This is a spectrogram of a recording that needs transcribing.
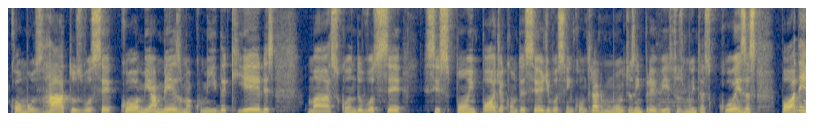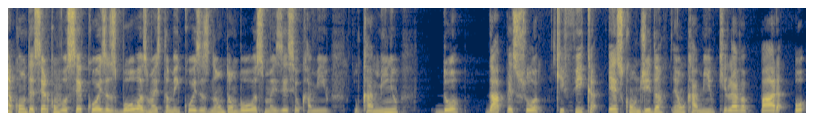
como os ratos, você come a mesma comida que eles, mas quando você se expõe, pode acontecer de você encontrar muitos imprevistos, muitas coisas podem acontecer com você, coisas boas, mas também coisas não tão boas, mas esse é o caminho, o caminho do da pessoa que fica escondida é um caminho que leva para o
